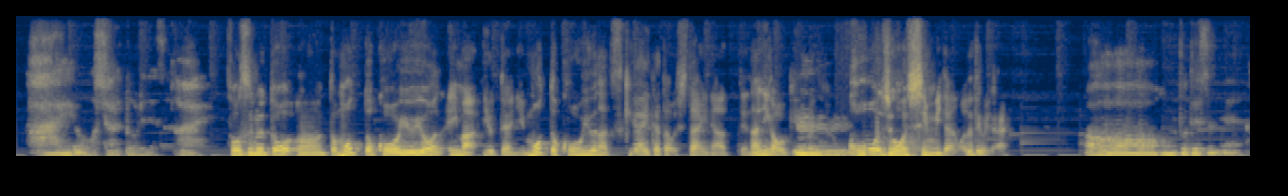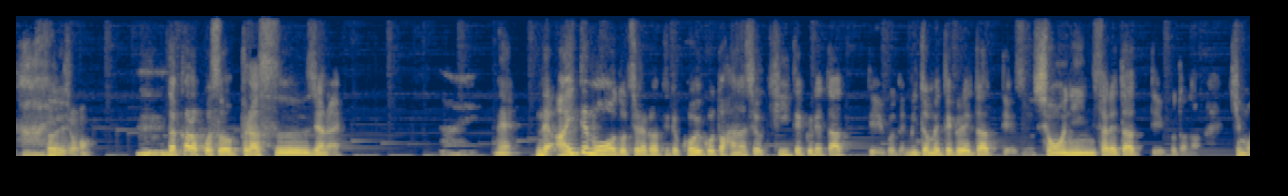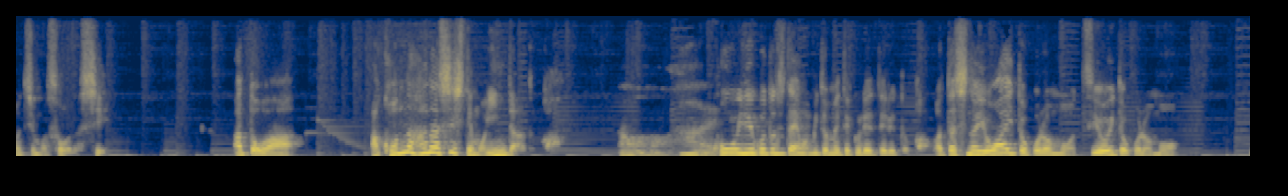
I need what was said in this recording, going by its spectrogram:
はい、おっしゃる通りです。はい。そうすると、うんと、もっとこういうような、今言ったように、もっとこういうような付き合い方をしたいなって何が起きるか、うん、向上心みたいなのが出てくるじゃない？ああ、本当ですね。はい。そうでしょ、うん、だからこそプラスじゃない？はい。ね。で、相手もどちらかというと、こういうこと話を聞いてくれたっていうことで認めてくれたっていう、その承認されたっていうことの気持ちもそうだし、あとは、あ、こんな話してもいいんだとか、あはい、こういうこと自体も認めてくれてるとか、私の弱いところも強いところも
